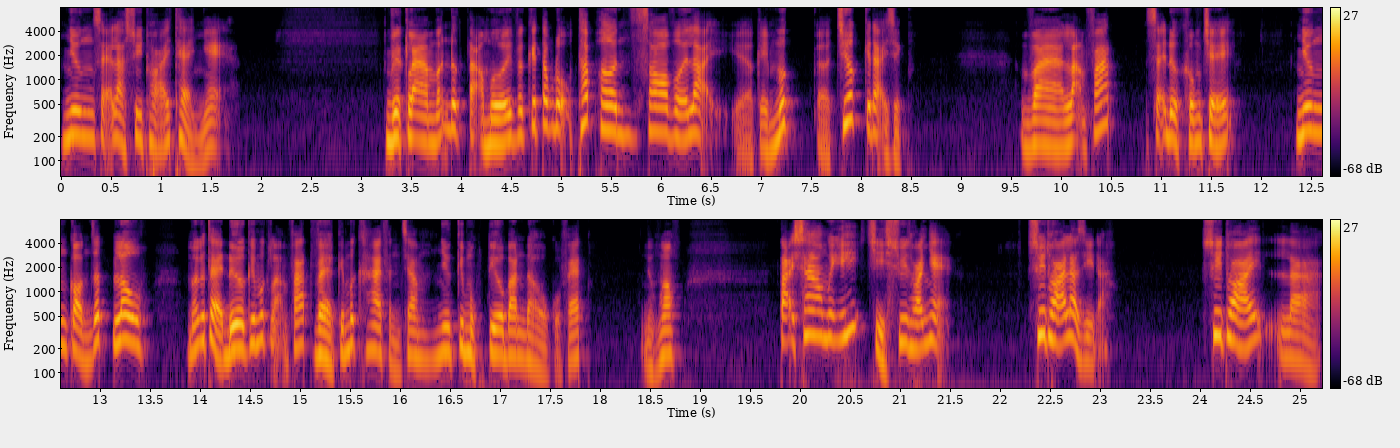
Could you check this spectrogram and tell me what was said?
nhưng sẽ là suy thoái thẻ nhẹ. Việc làm vẫn được tạo mới với cái tốc độ thấp hơn so với lại ờ, cái mức ờ, trước cái đại dịch. Và lạm phát sẽ được khống chế, nhưng còn rất lâu mới có thể đưa cái mức lạm phát về cái mức 2% như cái mục tiêu ban đầu của Fed. Đúng không? Tại sao Mỹ chỉ suy thoái nhẹ? Suy thoái là gì đã? Suy thoái là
